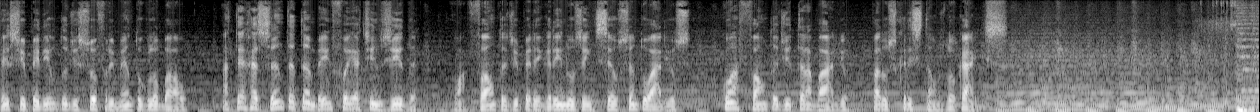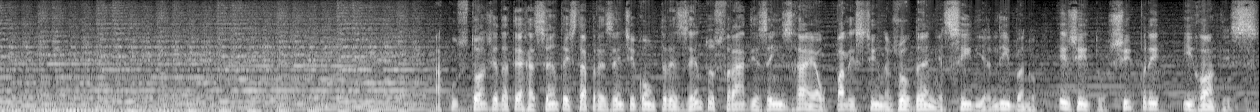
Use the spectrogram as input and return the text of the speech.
Neste período de sofrimento global, a Terra Santa também foi atingida com a falta de peregrinos em seus santuários, com a falta de trabalho para os cristãos locais. Custódia da Terra Santa está presente com 300 frades em Israel, Palestina, Jordânia, Síria, Líbano, Egito, Chipre e Rhodes.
